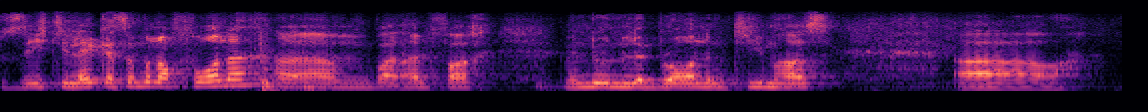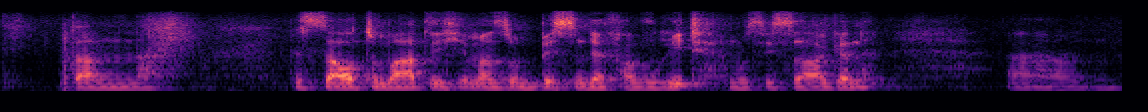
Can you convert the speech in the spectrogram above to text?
sehe ich die Lakers immer noch vorne, ähm, weil einfach, wenn du einen LeBron im Team hast, äh, dann bist du automatisch immer so ein bisschen der Favorit, muss ich sagen. Ähm,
